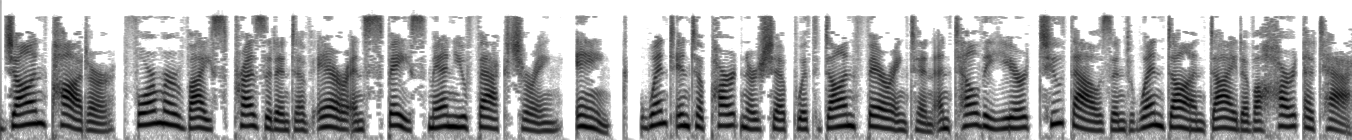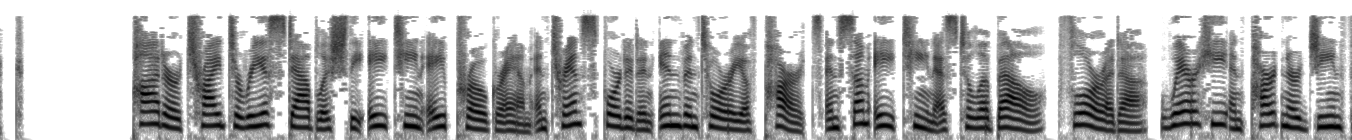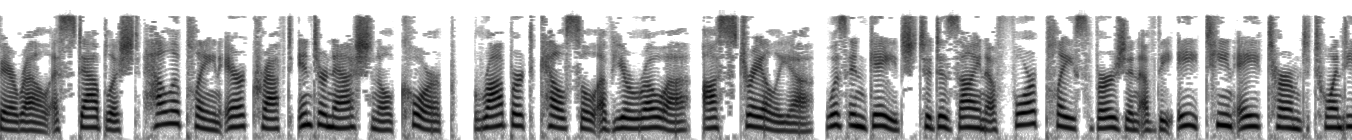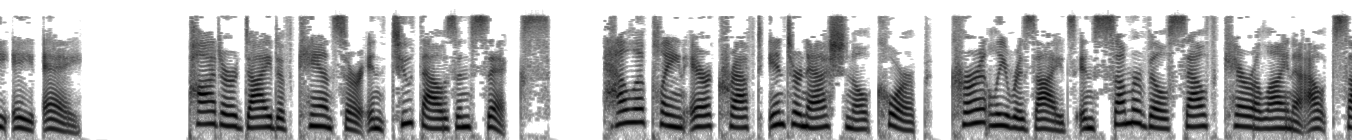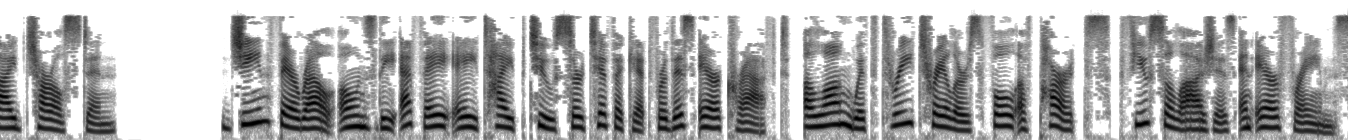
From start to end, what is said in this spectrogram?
John Potter, former vice president of Air and Space Manufacturing, Inc., went into partnership with Don Farrington until the year 2000 when Don died of a heart attack. Potter tried to re-establish the 18A program and transported an inventory of parts and some 18As to LaBelle, Florida, where he and partner Gene Farrell established Heliplane Aircraft International Corp. Robert Kelsall of Euroa, Australia, was engaged to design a four-place version of the 18A termed 28A. Potter died of cancer in 2006. Heliplane Aircraft International Corp. currently resides in Summerville, South Carolina outside Charleston. Gene Farrell owns the FAA Type II certificate for this aircraft, along with three trailers full of parts, fuselages and airframes.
